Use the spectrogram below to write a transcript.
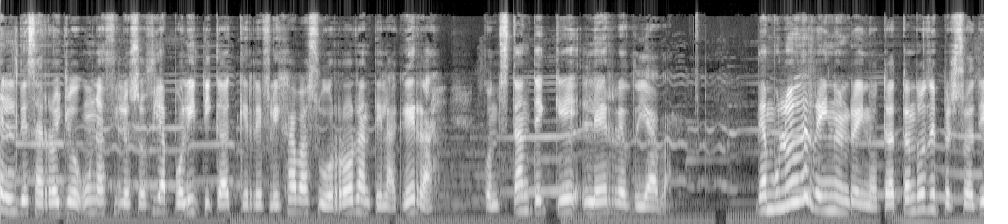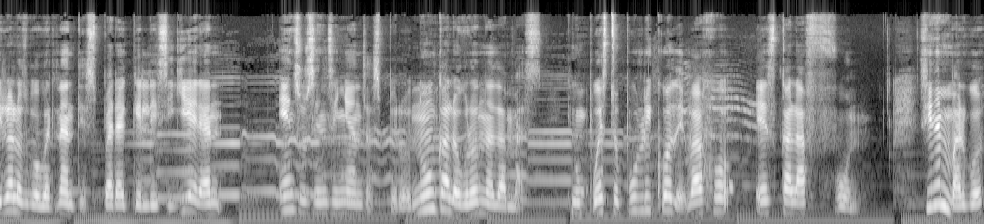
Él desarrolló una filosofía política que reflejaba su horror ante la guerra constante que le rodeaba. Deambuló de reino en reino tratando de persuadir a los gobernantes para que le siguieran en sus enseñanzas, pero nunca logró nada más que un puesto público de bajo escalafón. Sin embargo,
